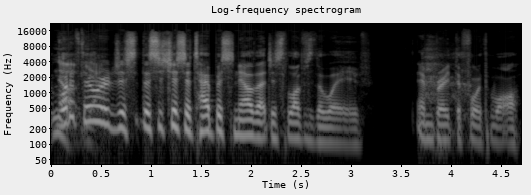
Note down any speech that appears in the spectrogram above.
No, what if there yeah. were just this is just a type of snail that just loves the wave and break the fourth wall?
